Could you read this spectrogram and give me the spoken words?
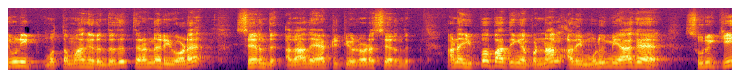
யூனிட் மொத்தமாக இருந்தது. திறனறிவோட சேர்ந்து அதாவது ஆப்டிடியூடோட சேர்ந்து. ஆனால் இப்போ பார்த்தீங்க அப்படின்னா அதை முழுமையாக சுருக்கி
